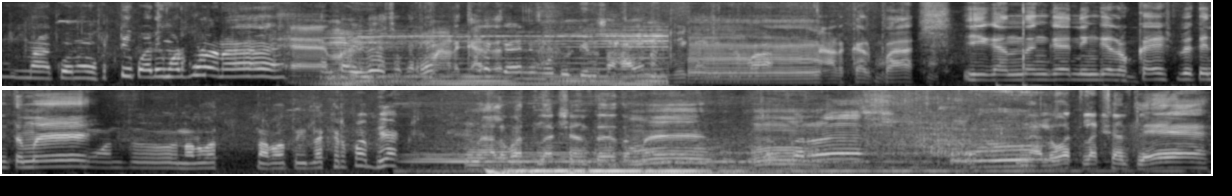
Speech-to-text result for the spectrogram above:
ನಾಲ್ಕು ನಾವು ಹೊಟ್ಟಿ ಪಾಡಿ ಮಾಡ್ಕೊಳ್ಳೋಣ. ಅಂತ ಇದೆ ಸೌಕರ್ಯ. ಮಾಡ್ಕ- ಅದಕ್ಕೆ ನಿಮ್ಮ ದುಡ್ಡಿನ ಸಹಾಯ ನಮ್ಗೆ ಬೇಕಾಗಿತ್ತಪ್ಪ. ಈಗ ಅಂದಂಗೆ ನಿಂಗೆ ರೊಕ್ಕ ಎಷ್ಟು ಬೇಕಂತಮ್ಮ? ಒಂದು ನಲ್ವತ್ತು ನಲವತ್ತೈದು ಲಕ್ಷ ರೂಪಾಯಿ ಬೇಕು. ನಲ್ವತ್ತು ಲಕ್ಷ ಅಂತ ತಮ್ಮ ನಲ್ವತ್ತು ಲಕ್ಷ ಅಂತಲೇ?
